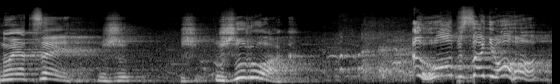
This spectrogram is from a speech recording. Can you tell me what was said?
Ну я цей ж, ж, журок. Гоп за нього!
